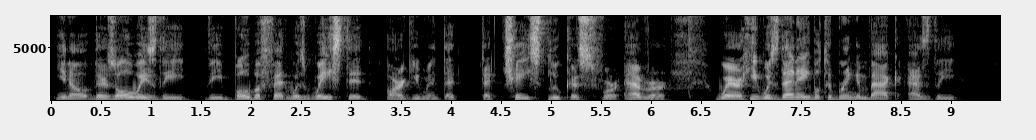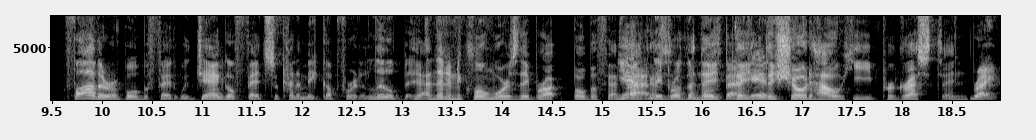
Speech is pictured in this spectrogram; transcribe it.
you know there's always the the Boba Fett was wasted argument that that chased Lucas forever where he was then able to bring him back as the father of Boba Fett with Django Fett, so kind of make up for it a little bit. Yeah, and then in the Clone Wars they brought Boba Fett. Yeah, back and they brought them both they, back they, in. They showed how he progressed and right,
